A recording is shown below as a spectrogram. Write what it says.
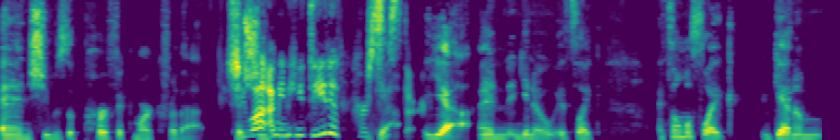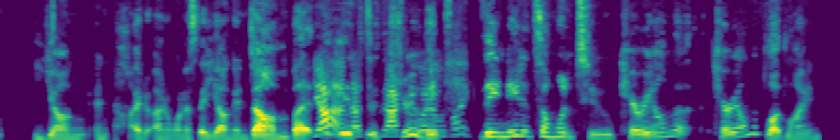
And she was the perfect mark for that. She was. I mean, he dated her yeah, sister. Yeah. And, you know, it's like, it's almost like get them young and I don't, I don't want to say young and dumb, but Yeah, it's, that's it's exactly true. what they, it was like. they needed someone to carry on the carry on the bloodline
